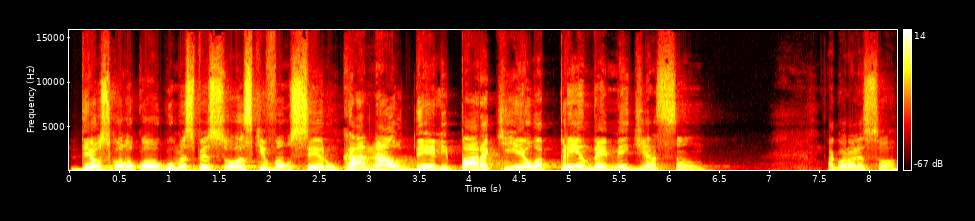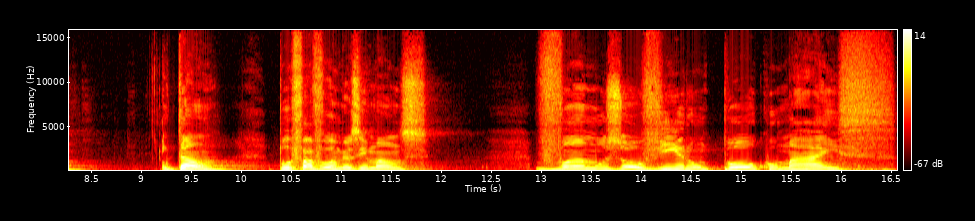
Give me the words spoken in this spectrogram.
Deus colocou algumas pessoas que vão ser um canal dele para que eu aprenda, é mediação. Agora olha só. Então, por favor, meus irmãos, Vamos ouvir um pouco mais.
